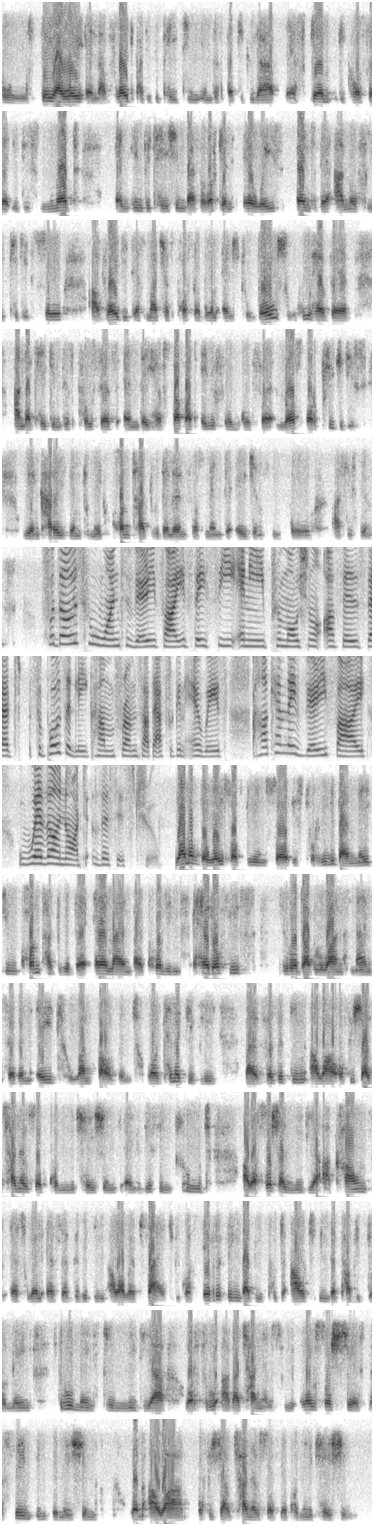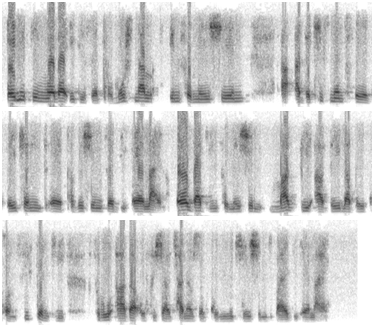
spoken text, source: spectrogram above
to stay away and avoid participating in this particular uh, scam because uh, it is not an invitation by South African Airways and there are no free tickets. So avoid it as much as possible. And to those who have uh, undertaken this process and they have suffered any form of uh, loss or prejudice, we encourage them to make contact with the law enforcement agency for. For those who want to verify if they see any promotional offers that supposedly come from South African Airways, how can they verify whether or not this is true? One of the ways of doing so is to really by making contact with the airline by calling head office 011 978 1000. Alternatively, by visiting our official channels of communications, and this our social media accounts as well as uh, visiting our website because everything that we put out in the public domain through mainstream media or through other channels, we also share the same information on our official channels of the communication. Anything, whether it is a promotional information, uh, advertisements for vacant uh, positions at the airline. All that information must be available consistently through other official channels of communications by the airline.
